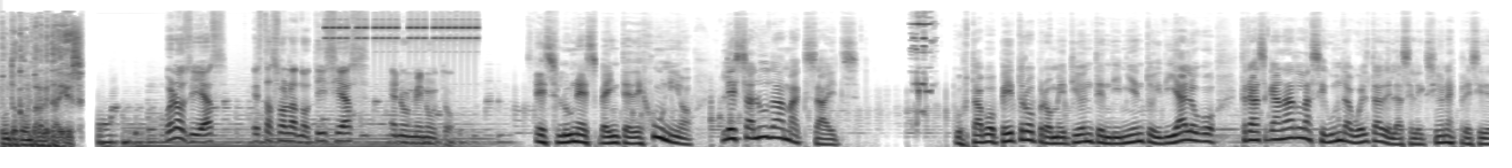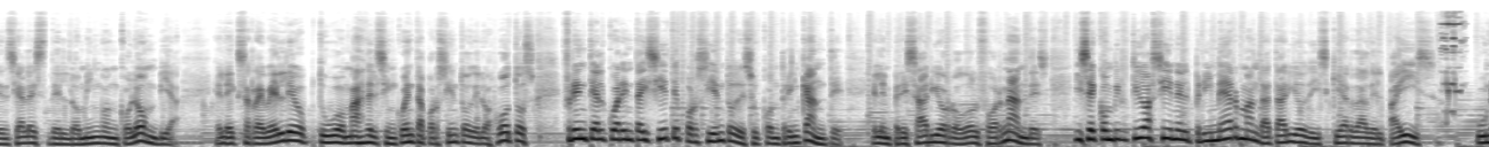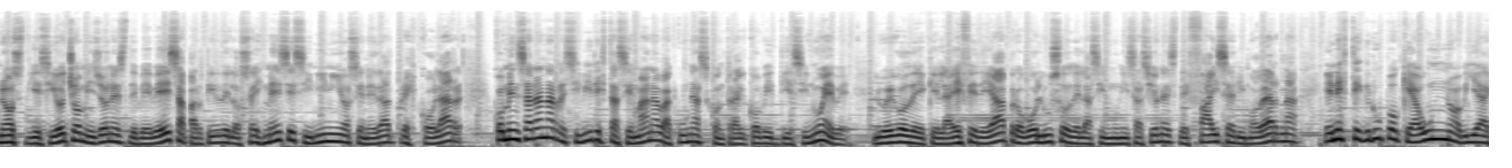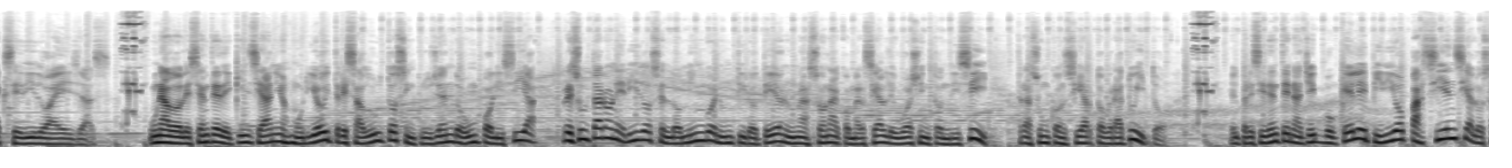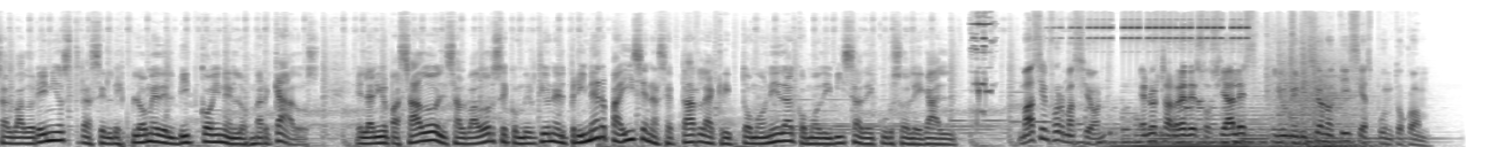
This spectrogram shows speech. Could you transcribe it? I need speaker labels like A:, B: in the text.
A: para detalles.
B: Buenos días, estas son las noticias en un minuto.
C: Es lunes 20 de junio. Les saluda Max Seitz. Gustavo Petro prometió entendimiento y diálogo tras ganar la segunda vuelta de las elecciones presidenciales del domingo en Colombia. El ex rebelde obtuvo más del 50% de los votos frente al 47% de su contrincante, el empresario Rodolfo Hernández, y se convirtió así en el primer mandatario de izquierda del país. Unos 18 millones de bebés a partir de los seis meses y niños en edad preescolar comenzarán a recibir esta semana vacunas contra el COVID-19, luego de que la FDA aprobó el uso de las inmunizaciones de Pfizer y Moderna en este grupo que aún no había accedido a ellas. Un adolescente de 15 años murió y tres adultos, incluyendo un policía, resultaron heridos el domingo en un tiroteo en una zona comercial de Washington, D.C., tras un concierto gratuito. El presidente Nayib Bukele pidió paciencia a los salvadoreños tras el desplome del Bitcoin en los mercados. El año pasado, El Salvador se convirtió en el primer país en aceptar la criptomoneda como divisa de curso legal.
B: Más información en nuestras redes sociales y univisionoticias.com.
